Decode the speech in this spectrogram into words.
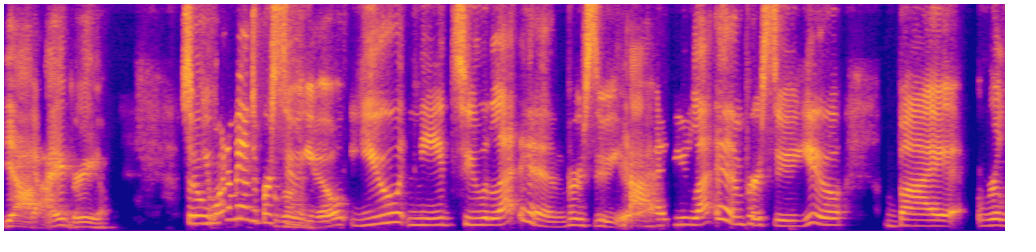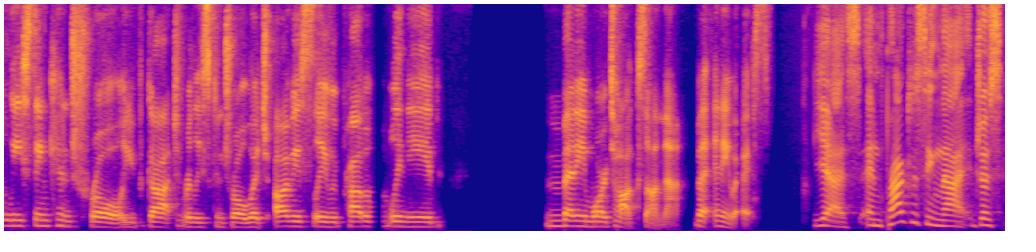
Yeah, Yeah. I agree. so, if you want a man to pursue you you need to let him pursue you Yeah. and you let him pursue you by releasing control you've got to release control which obviously we probably need many more talks on that but anyways Yes. And practicing that just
